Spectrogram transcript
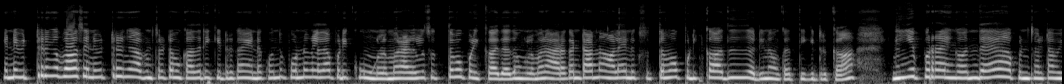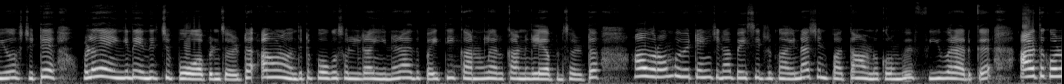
என்னை விட்டுருங்க பாஸ் என்னை விட்டுருங்க. அப்படின்னு சொல்லிட்டு அவன் கதறிக்கிட்டு இருக்கான். எனக்கு வந்து பொண்ணுங்களை தான் பிடிக்கும். உங்களை மாதிரி ஆளுகளை சுத்தமாக பிடிக்காது. அது உங்களை மாதிரி அரகண்டான ஆளை எனக்கு சுத்தமாக பிடிக்காது. அப்படின்னு அவன் கத்திக்கிட்டு இருக்கான். நீ எப்படா இங்கே வந்த? அப்படின்னு சொல்லிட்டு அவன் யோசிச்சுட்டு உலகம் எங்கிட்ட எந்திரிச்சு போ அப்படின்னு சொல்லிட்டு அவனை வந்துட்டு போக சொல்லிடுறான். என்னடா அது பைத்தியக்காரங்களாக இருக்கானுங்களே அப்படின்னு சொல்லிட்டு அவன் ரொம்பவே டென்ஷனாக பேசிகிட்டு இருக்கான். என்னாச்சுன்னு பார்த்தா அவனுக்கு ரொம்பவே ஃபீவராக இருக்குது அது கூட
